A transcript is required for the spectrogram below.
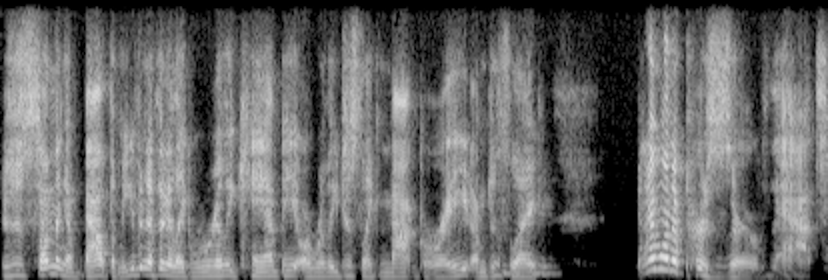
there's just something about them, even if they're like really campy or really just like not great. I'm just like, mm-hmm. but I want to preserve that.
